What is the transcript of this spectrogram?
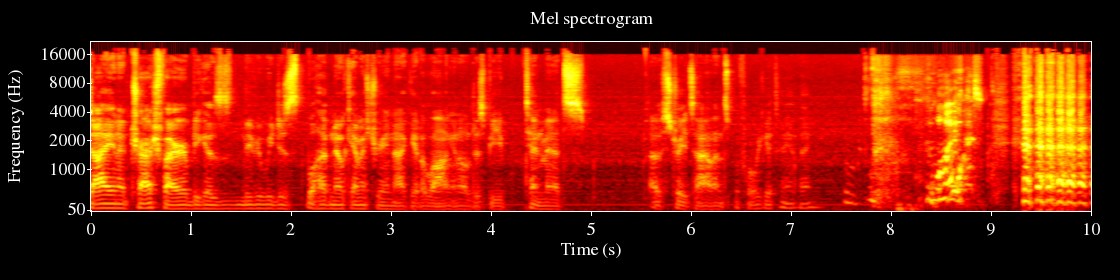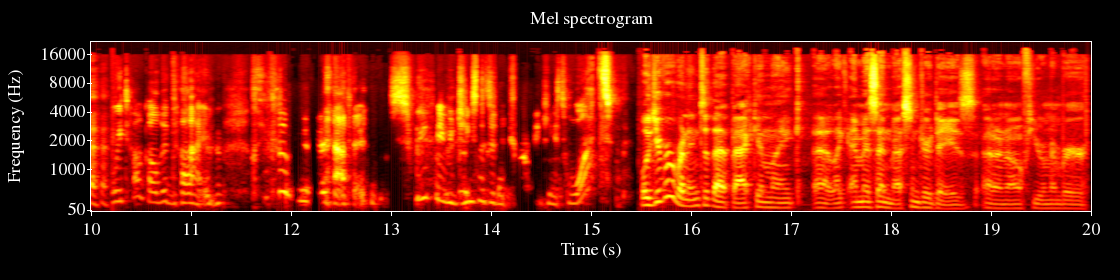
die in a trash fire because maybe we just will have no chemistry and not get along, and it'll just be ten minutes of straight silence before we get to anything. what? we talk all the time. Like, happen? Sweet baby Jesus in a trophy case. What? Well, did you ever run into that back in like uh, like MSN Messenger days? I don't know if you remember.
